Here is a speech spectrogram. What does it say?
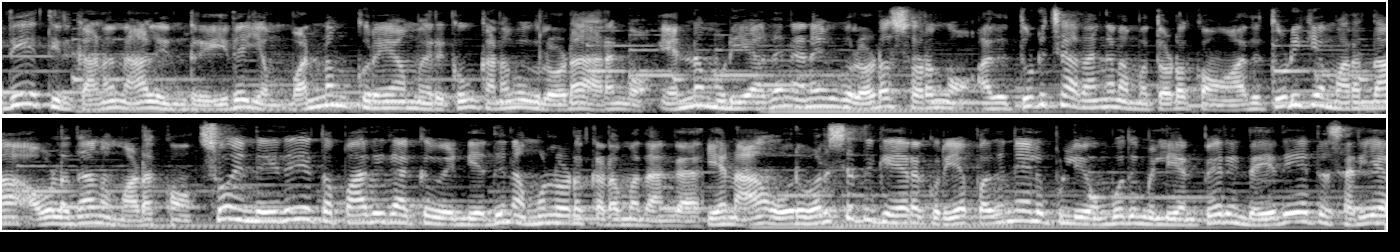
இதயத்திற்கான நாள் இன்று. இதயம் வண்ணம் குறையாம இருக்கும் கனவுகளோட அரங்கம். என்ன முடியாத நினைவுகளோட சுரங்கம். அது துடிச்சாதாங்க நம்ம தொடக்கம். அது துடிக்க மறந்தா அவ்வளவுதான் நம்ம அடக்கம். சோ இந்த இதயத்தை பாதுகாக்க வேண்டியது நம்மளோட கடமை தாங்க ஏன்னா ஒரு வருஷத்துக்கு ஏறக்குறைய பதினேழு புள்ளி ஒன்பது மில்லியன் பேர் இந்த இதயத்தை சரியா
